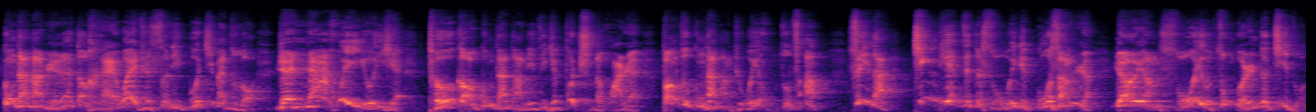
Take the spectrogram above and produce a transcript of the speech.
共产党仍然到海外去设立国际派出所，仍然会有一些投靠共产党的这些不耻的华人，帮助共产党去为虎作伥。所以呢，今天这个所谓的国殇日，要让所有中国人都记住，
